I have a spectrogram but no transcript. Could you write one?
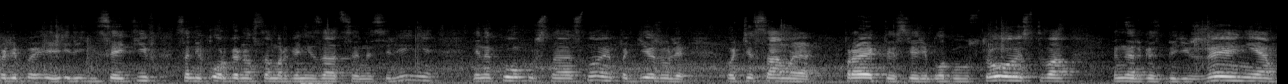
или или инициатив самих органов самоорганизации населения и на конкурсной основе поддерживали вот те самые проекты в сфере благоустройства, энергосбережения.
